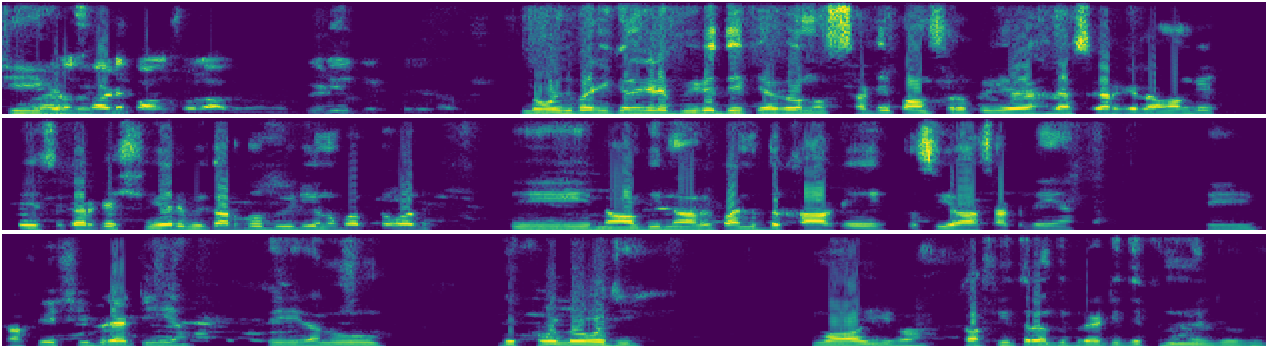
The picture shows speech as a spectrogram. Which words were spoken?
ਠੀਕ ਹੈ ਉਹਨਾਂ ਨੂੰ 550 ਲਾ ਦੂੰਗਾ ਵੀਡੀਓ ਦੇਖ ਕੇ ਜਿਹੜਾ। ਲੋ ਜੀ ਭਾਜੀ ਕਹਿੰਦੇ ਜਿਹੜੇ ਵੀਡੀਓ ਦੇਖਿਆਗਾ ਉਹਨੂੰ 550 ਰੁਪਏ ਲੈਸ ਕਰਕੇ ਲਾਵਾਂਗੇ। ਤੇ ਇਸ ਕਰਕੇ ਸ਼ੇਅਰ ਵੀ ਕਰ ਦਿਓ ਵੀਡੀਓ ਨੂੰ ਵੱਧ ਤੋਂ ਵੱਧ। ਤੇ ਨਾਲ ਦੀ ਨਾਲ ਤੁਹਾਨੂੰ ਦਿਖਾ ਕੇ ਤੁਸੀਂ ਆ ਸਕਦੇ ਆ। ਤੇ ਕਾਫੀ ਅੱਛੀ ਵੈਰਾਈਟੀ ਆ। ਤੇ ਤੁਹਾਨੂੰ ਦੇਖੋ ਲੋ ਜੀ। ਵਾਹ ਜੀ ਵਾਹ ਕਾਫੀ ਤਰ੍ਹਾਂ ਦੀ ਵੈਰਾਈਟੀ ਦੇਖਣ ਨੂੰ ਮਿਲ ਜੂਗੀ।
